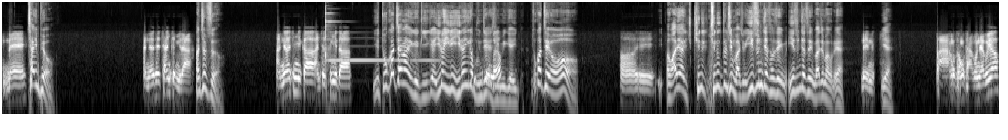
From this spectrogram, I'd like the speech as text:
네. 차인표 안녕하세요. 차인표입니다. 안철수. 안녕하십니까. 안철수입니다. 이게 똑같잖아 이게 이게 이런 이런 이러니까 문제예요? 지금 이게 똑같아요. 어, 예. 어, 아니 아니 주눅, 주눅 들지 마시고 이순재 선생님 이순재 선생님 마지막으로 예 네네. 예. 방송 사고냐고요?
